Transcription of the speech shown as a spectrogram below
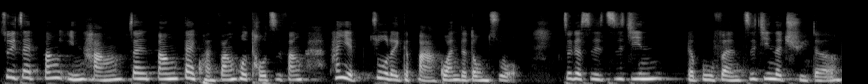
所以在帮银行、在帮贷款方或投资方，他也做了一个把关的动作。这个是资金的部分，资金的取得。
